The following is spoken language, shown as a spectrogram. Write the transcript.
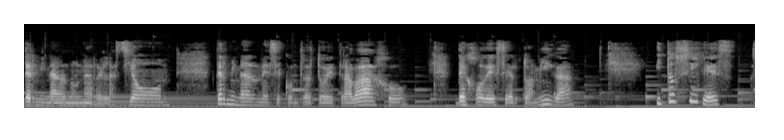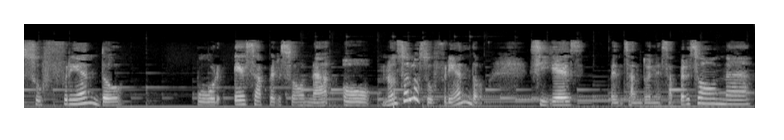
terminaron una relación, terminaron ese contrato de trabajo, dejó de ser tu amiga y tú sigues sufriendo por esa persona o no solo sufriendo, sigues pensando en esa persona,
